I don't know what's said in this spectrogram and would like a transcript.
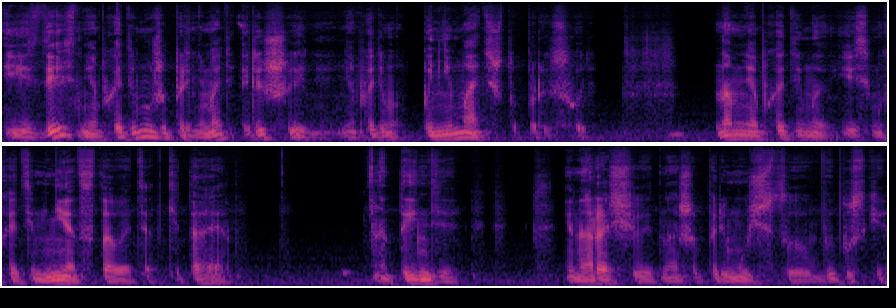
И здесь необходимо уже принимать решения, необходимо понимать, что происходит. Нам необходимо, если мы хотим не отставать от Китая, от Индии и наращивать наше преимущество в выпуске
